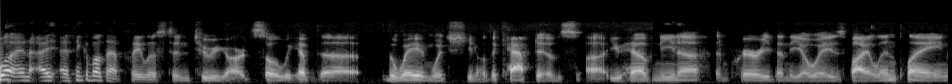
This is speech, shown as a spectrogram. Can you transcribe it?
well, and I, I think about that playlist in two regards. So we have the the way in which you know the captives uh, you have nina then prairie then the oa's violin playing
